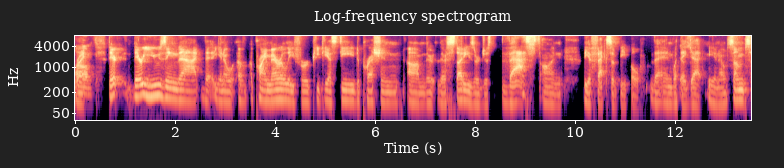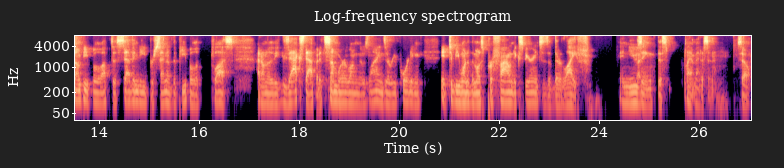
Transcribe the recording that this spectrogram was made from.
right um, they're they're using that that you know uh, primarily for ptsd depression um their their studies are just vast on the effects of people that and what yes. they get you know some some people up to 70 percent of the people plus i don't know the exact stat but it's somewhere along those lines are reporting it to be one of the most profound experiences of their life in using right. this plant medicine so,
